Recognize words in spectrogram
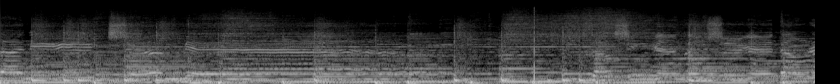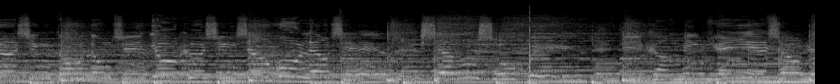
在你身边。当心愿都失约，当热情都冻结，有颗心相互了解，相守会抵抗命运，也超越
